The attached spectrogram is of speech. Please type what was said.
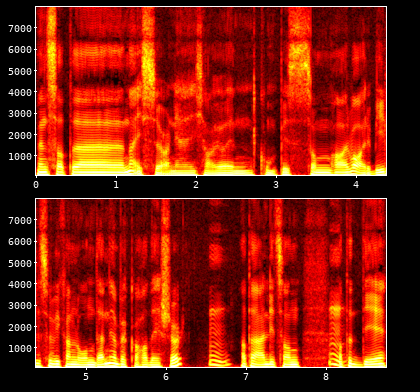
Mens at eh, Nei, søren, jeg har jo en kompis som har varebil, så vi kan låne den. Jeg bør ikke ha det sjøl. Mm. At det er litt sånn Mm. at det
